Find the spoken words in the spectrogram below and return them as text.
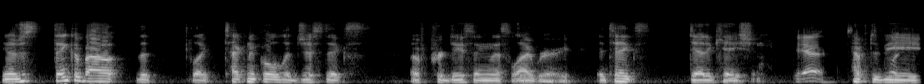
you know, just think about the like technical logistics of producing this library. It takes dedication. Yeah, Have to be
